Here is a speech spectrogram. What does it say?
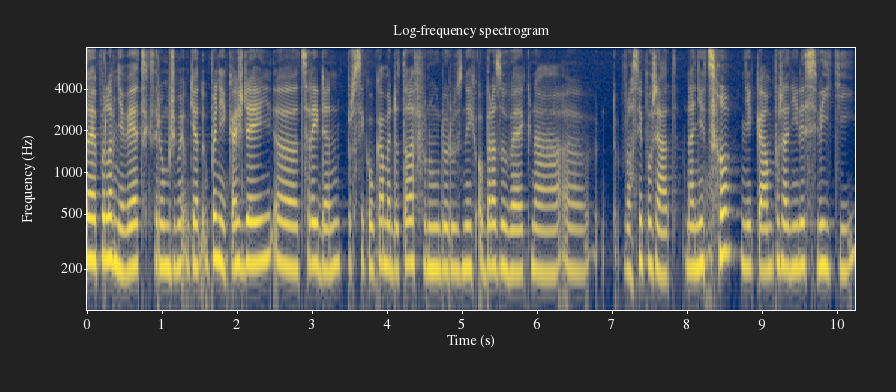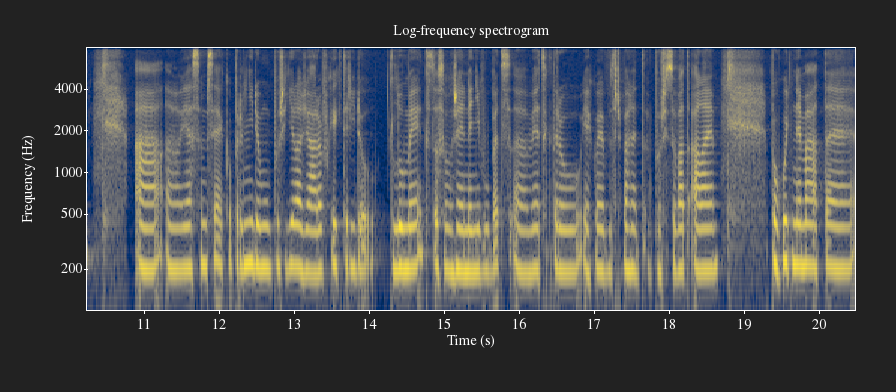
To je podle mě věc, kterou můžeme udělat úplně každý. Uh, celý den prostě koukáme do telefonů, do různých obrazovek, na uh, vlastně pořád na něco, někam, pořád někde svítí. A uh, já jsem si jako první domů pořídila žárovky, které jdou tlumit. To samozřejmě není vůbec uh, věc, kterou jako je potřeba hned pořizovat, ale pokud nemáte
